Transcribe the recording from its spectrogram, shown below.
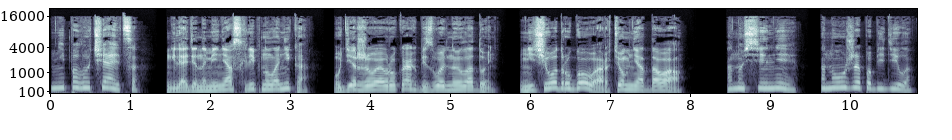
«Не получается», – глядя на меня, всхлипнула Ника, удерживая в руках безвольную ладонь. Ничего другого Артем не отдавал. «Оно сильнее, оно уже победило».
